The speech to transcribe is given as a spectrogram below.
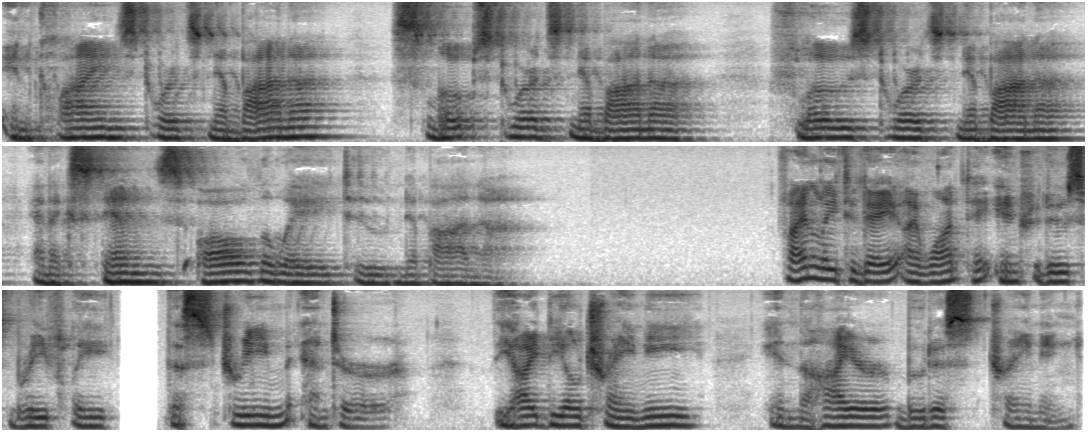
inclines towards Nibbana, slopes towards Nibbana, flows towards Nibbana, and extends all the way to Nibbana. Finally, today I want to introduce briefly the stream enterer, the ideal trainee in the higher Buddhist training.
